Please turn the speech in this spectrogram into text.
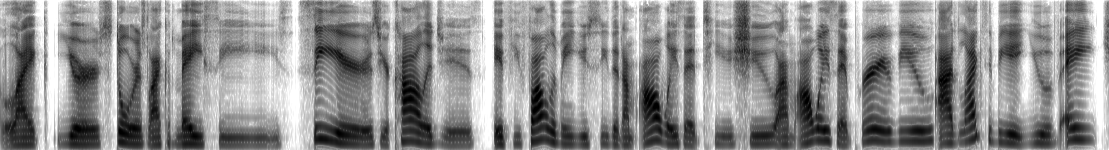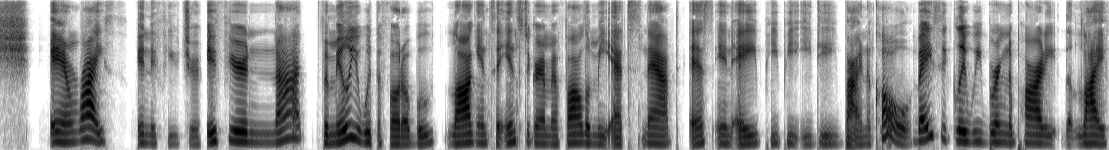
like your stores like Macy's, Sears, your colleges. If you follow me, you see that I'm always at TSU. I'm always at Prairie View. I'd like to be at U of H and Rice in the future. If you're not familiar with the photo booth, log into Instagram and follow me at Snapped S N A P P E D by Nicole. Basically, we bring the party, the life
